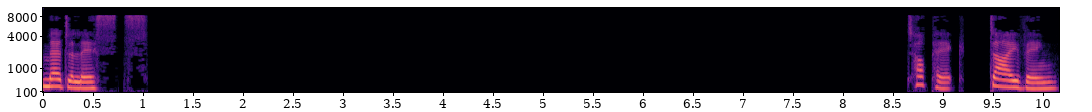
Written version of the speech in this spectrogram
Medalists Diving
